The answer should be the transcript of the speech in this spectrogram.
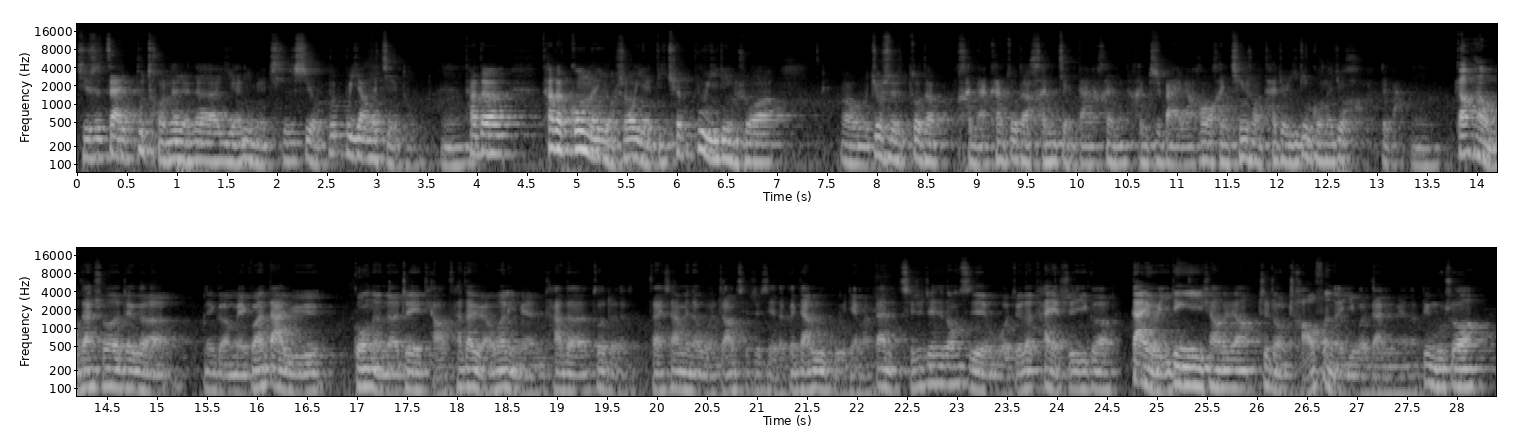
其实在不同的人的眼里面，其实是有不不一样的解读。嗯它的它的功能有时候也的确不一定说，呃，我就是做的很难看，做的很简单，很很直白，然后很清爽，它就一定功能就好了，对吧？嗯，刚才我们在说的这个那个美观大于功能的这一条，它在原文里面，它的作者在下面的文章其实写的更加露骨一点嘛。但其实这些东西，我觉得它也是一个带有一定意义上的这样这种嘲讽的意味在里面的，并不是说，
